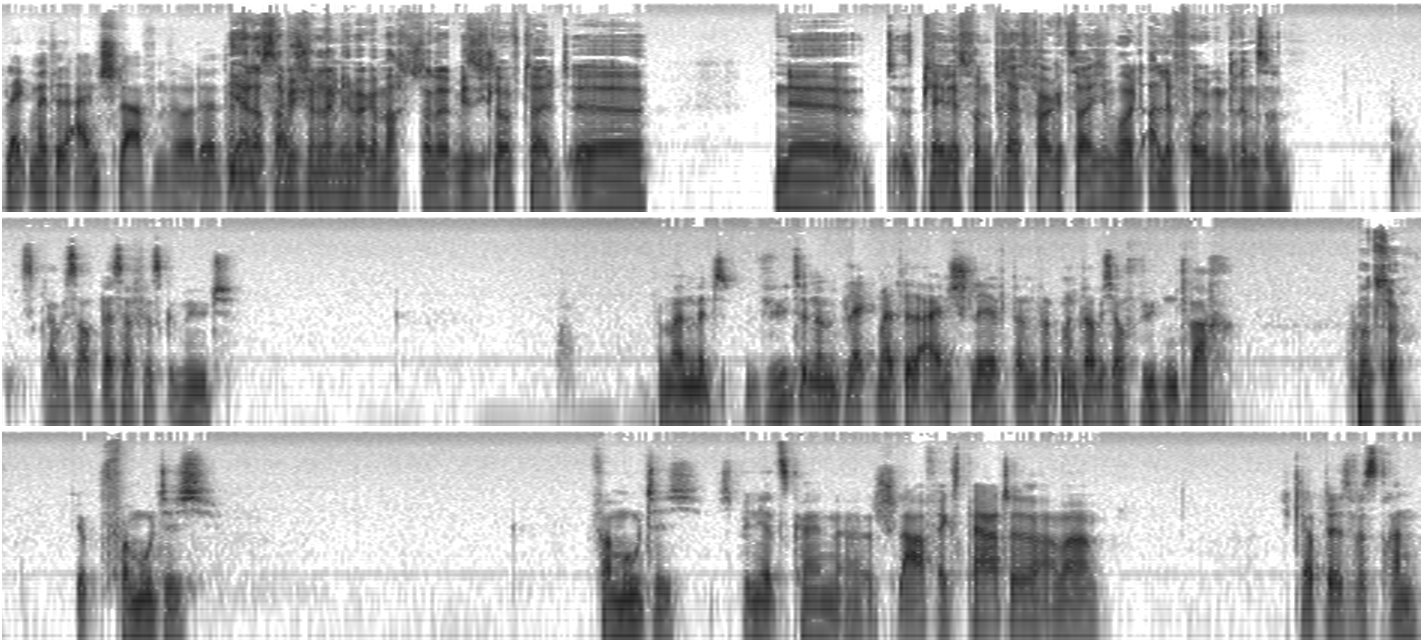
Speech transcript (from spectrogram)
Black Metal einschlafen würde, Ja, das habe ich schon lange nicht mehr gemacht. Standardmäßig läuft halt äh, eine Playlist von drei Fragezeichen, wo halt alle Folgen drin sind. Das glaube ich ist auch besser fürs Gemüt. Wenn man mit wütendem Black Metal einschläft, dann wird man, glaube ich, auch wütend wach. Und so. Ja, vermute ich. Vermute ich. Ich bin jetzt kein äh, Schlafexperte, aber Ich glaube, da ist was dran.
